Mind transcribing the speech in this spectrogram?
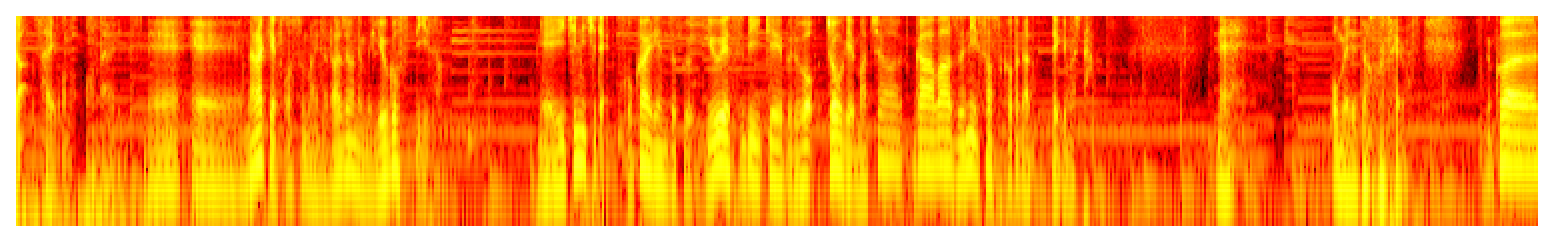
では、最後のお便りですね。えー、奈良県お住まいのラジオネームユゴスティさん。えー、1日で5回連続 USB ケーブルを上下間違わずに挿すことができました。ね。おめでとうございます。これは、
